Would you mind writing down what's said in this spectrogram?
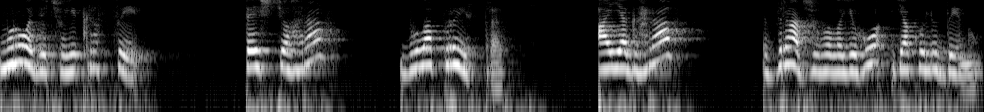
морозячої краси. Те, що грав, була пристрасть, а як грав, зраджувало його як у людину.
